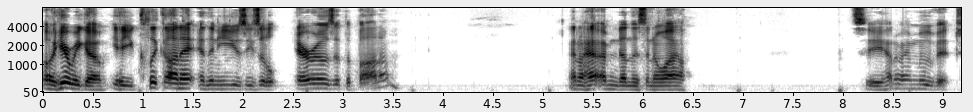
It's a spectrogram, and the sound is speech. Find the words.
Oh, here we go. Yeah, you click on it and then you use these little arrows at the bottom. I, don't have, I haven't done this in a while. Let's see, how do I move it?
